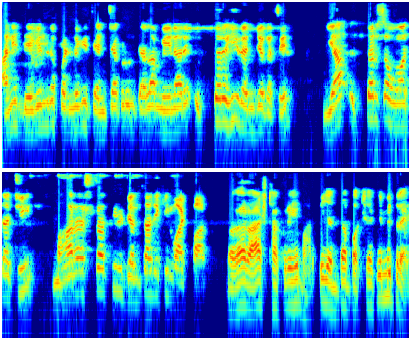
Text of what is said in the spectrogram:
आणि देवेंद्र फडणवीस यांच्याकडून त्याला मिळणारे उत्तरही रंजक असेल. या उत्तर संवादाची महाराष्ट्रातील जनता देखील वाट पाहत. बघा राज ठाकरे हे भारतीय जनता पक्षाचे मित्र आहेत.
